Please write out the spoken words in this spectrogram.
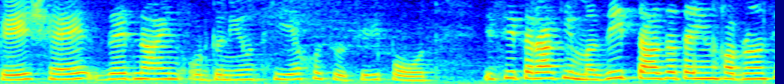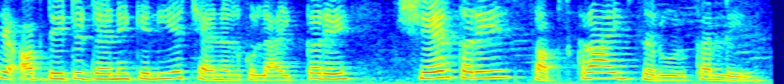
पेश है जेड नाइन उर्दू न्यूज़ की यह खसूस रिपोर्ट। इसी तरह की मज़ीद ताज़ा तरीन ख़बरों से अपडेटेड रहने के लिए चैनल को लाइक करें, शेयर करें, सब्सक्राइब ज़रूर कर लें।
